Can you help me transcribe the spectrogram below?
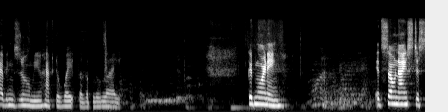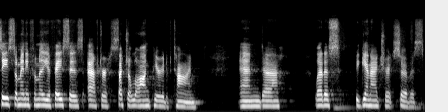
having Zoom, you have to wait for the blue light. Good morning. It's so nice to see so many familiar faces after such a long period of time. And uh, let us begin our church service.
